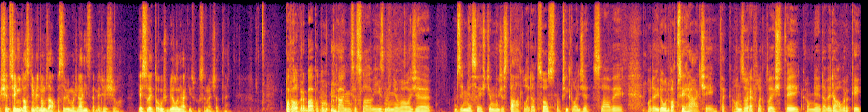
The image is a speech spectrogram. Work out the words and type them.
šetření vlastně v jednom zápase by možná nic nevyřešilo. Jestli to už bylo nějakým způsobem načaté. Pavel Vrba po tom utkání se Sláví zmiňoval, že v zimě se ještě může stát ledacos, například, že Slávy odejdou dva, tři hráči, tak Honzo, reflektuješ ty, kromě Davida Hovorky,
